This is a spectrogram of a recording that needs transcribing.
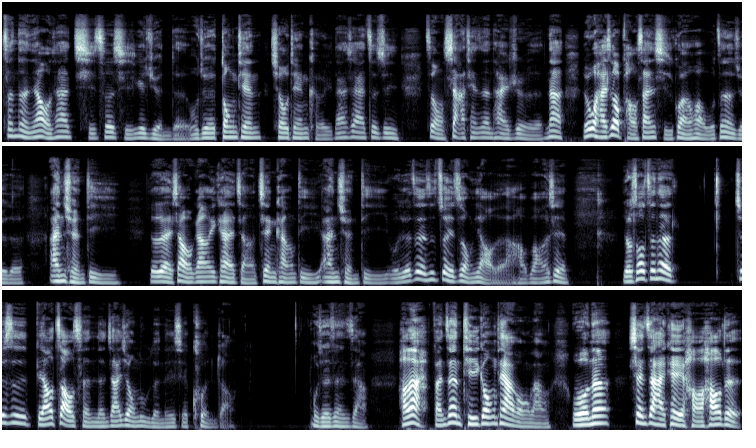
真的，你看我现在骑车骑一个远的，我觉得冬天、秋天可以，但是现在最近这种夏天真的太热了。那如果还是有跑山习惯的话，我真的觉得安全第一，对不对？像我刚刚一开始讲的，健康第一，安全第一，我觉得这个是最重要的啦，好不好？而且有时候真的就是不要造成人家用路人的一些困扰，我觉得真是这样。好啦，反正提供跳拱狼，我呢现在还可以好好的。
